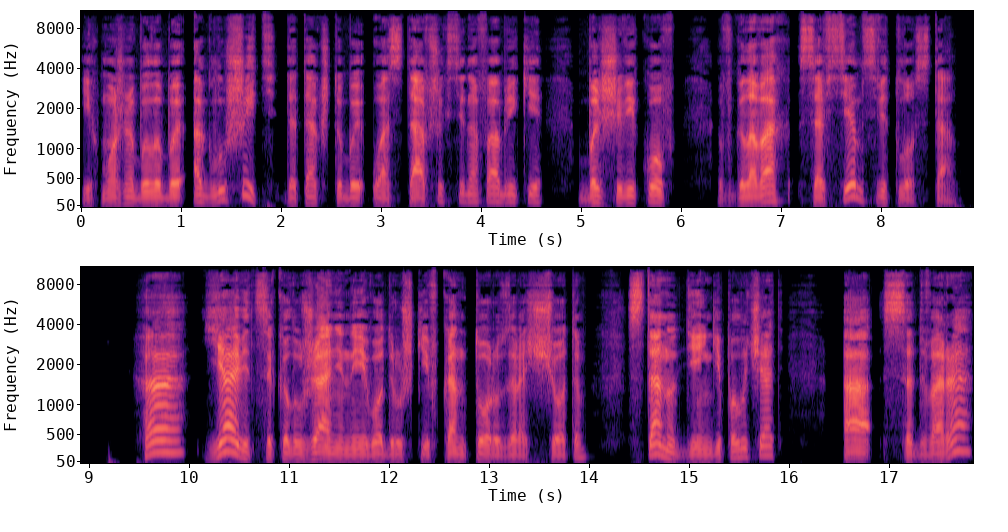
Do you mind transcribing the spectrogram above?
их можно было бы оглушить, да так, чтобы у оставшихся на фабрике большевиков в головах совсем светло стало. Ха, явится Калужанин и его дружки в контору за расчетом, станут деньги получать, а со двора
